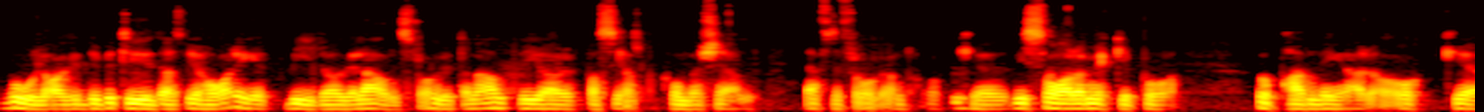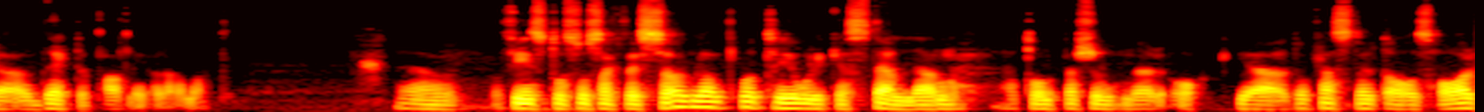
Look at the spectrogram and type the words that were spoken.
bolag. Det betyder att vi har inget bidrag eller anslag utan allt vi gör baseras på kommersiell efterfrågan. Och vi svarar mycket på upphandlingar och direktupphandlingar och annat. Eh, det finns då som sagt i Sörmland på tre olika ställen, 12 personer och eh, de flesta utav oss har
